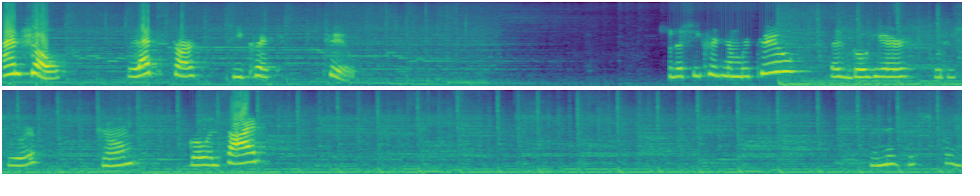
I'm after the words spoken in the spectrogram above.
And show. Let's start secret two. The secret number two, let's go here, go to sewer, jump, go inside. Is this from?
